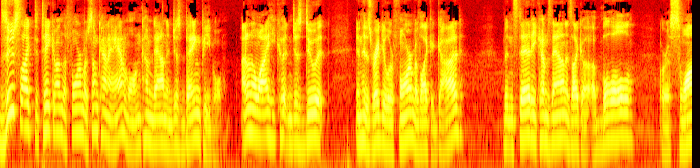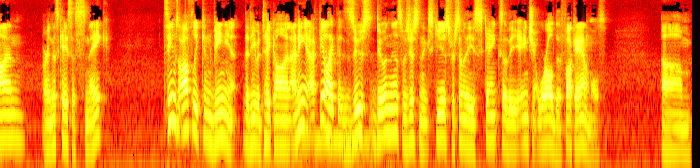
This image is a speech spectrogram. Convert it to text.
Zeus liked to take on the form of some kind of animal and come down and just bang people. I don't know why he couldn't just do it in his regular form of like a god, but instead he comes down as like a, a bull or a swan, or in this case, a snake. Seems awfully convenient that he would take on. I think I feel like that Zeus doing this was just an excuse for some of these skanks of the ancient world to fuck animals. Because um,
